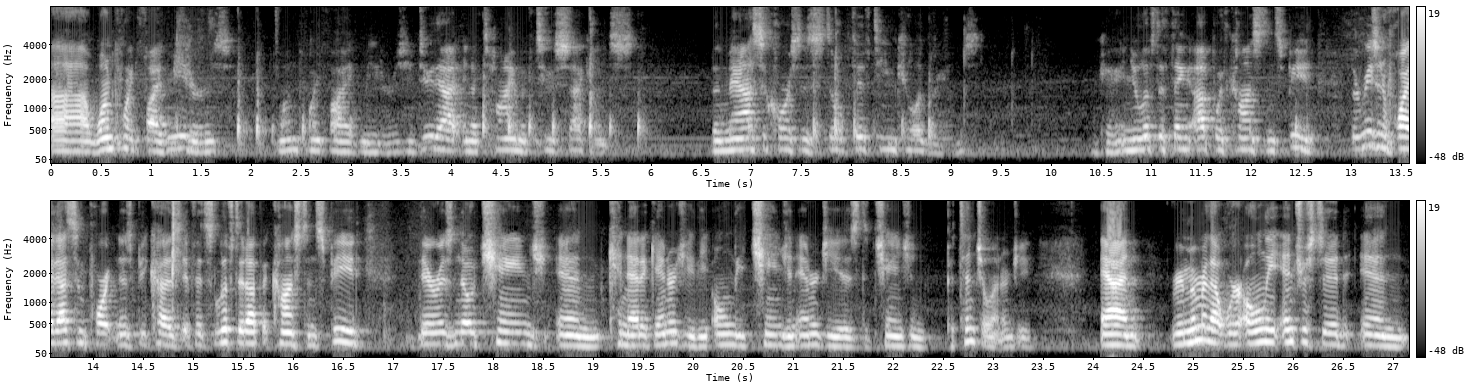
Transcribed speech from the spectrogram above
Uh, 1.5 meters. 1.5 meters. You do that in a time of two seconds. The mass, of course, is still 15 kilograms. Okay, and you lift the thing up with constant speed. The reason why that's important is because if it's lifted up at constant speed, there is no change in kinetic energy. The only change in energy is the change in potential energy. And remember that we're only interested in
